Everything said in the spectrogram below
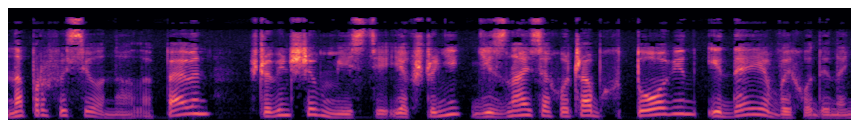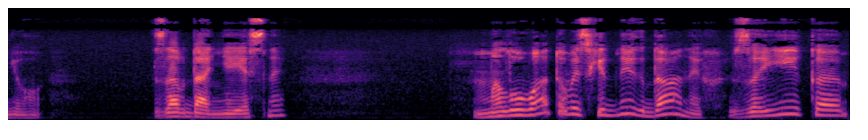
на професіонала. Певен, що він ще в місті. Якщо ні, дізнайся хоча б, хто він і де є виходи на нього. Завдання ясне? Малувато висхідних даних. Заїка.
